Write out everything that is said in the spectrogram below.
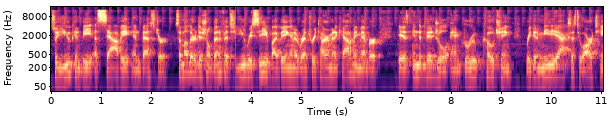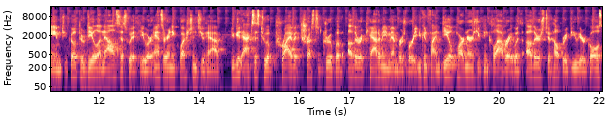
so you can be a savvy investor. Some other additional benefits you receive by being a Rent Retirement Academy member is individual and group coaching, where you get immediate access to our team to go through deal analysis with you or answer any questions you have. You get access to a private, trusted group of other Academy members where you can find deal partners, you can collaborate with others to help review your goals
